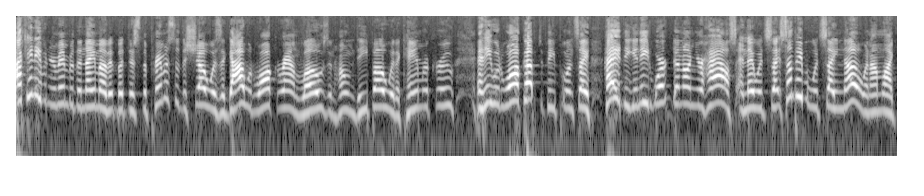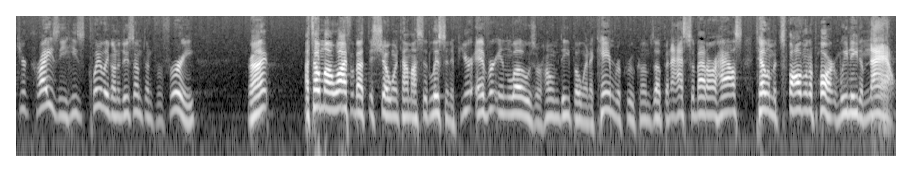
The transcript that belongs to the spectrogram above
I can't even remember the name of it, but this, the premise of the show was a guy would walk around Lowe's and Home Depot with a camera crew, and he would walk up to people and say, Hey, do you need work done on your house? And they would say, Some people would say no, and I'm like, You're crazy. He's clearly going to do something for free, right? I told my wife about this show one time. I said, Listen, if you're ever in Lowe's or Home Depot and a camera crew comes up and asks about our house, tell them it's falling apart and we need them now.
